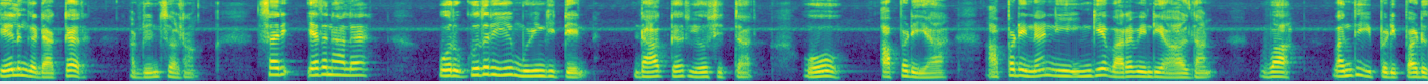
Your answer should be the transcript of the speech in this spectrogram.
கேளுங்க டாக்டர் அப்படின்னு சொல்கிறான் சரி எதனால்? ஒரு குதிரையை முழுங்கிட்டேன் டாக்டர் யோசித்தார். ஓ அப்படியா? அப்படின்னா நீ இங்கே வர வேண்டிய ஆள்தான். வா வந்து இப்படி படு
